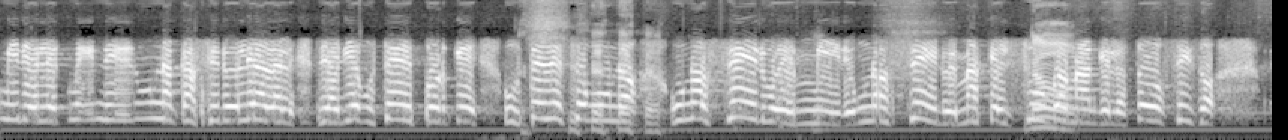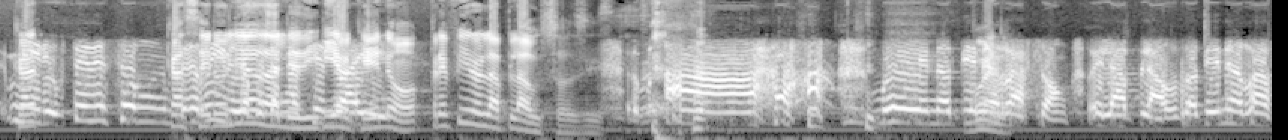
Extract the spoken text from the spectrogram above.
Mire, le- una caceroleada le, le haría a ustedes porque ustedes son unos, unos héroes, mire, unos héroes, más que el No. Superman, que los todos esos. Mire, ustedes son Caceroleada le diría que ahí. no, prefiero el aplauso. sí. Ah, bueno, tiene Bueno. razón, el aplauso, tiene razón.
